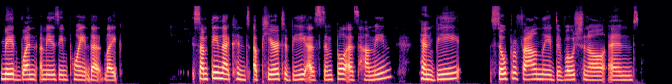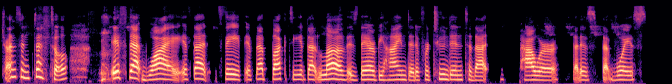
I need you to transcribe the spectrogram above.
made one amazing point that like something that can appear to be as simple as humming can be so profoundly devotional and transcendental if that why if that faith if that bhakti if that love is there behind it if we're tuned into that power that is that voice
